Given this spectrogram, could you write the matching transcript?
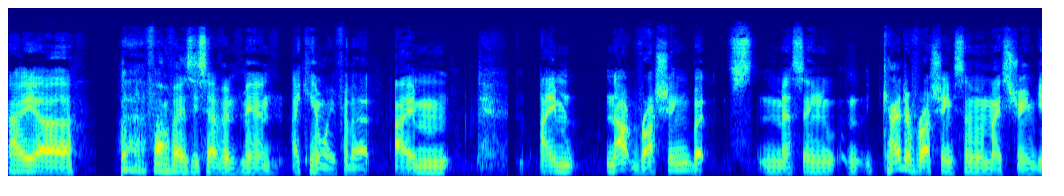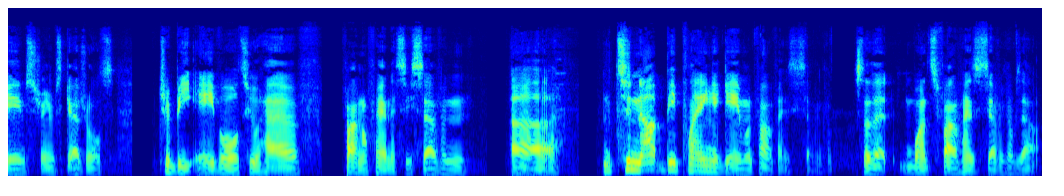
I uh, Final Fantasy VII, man, I can't wait for that. I'm I'm not rushing, but messing, kind of rushing some of my stream games, stream schedules to be able to have Final Fantasy VII, uh, to not be playing a game when Final Fantasy VII so that once Final Fantasy VII comes out,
